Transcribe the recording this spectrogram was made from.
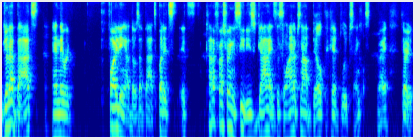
good at bats and they were fighting at those at bats, but it's it's kind of frustrating to see these guys. This lineup's not built to hit bloop singles, right? They're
